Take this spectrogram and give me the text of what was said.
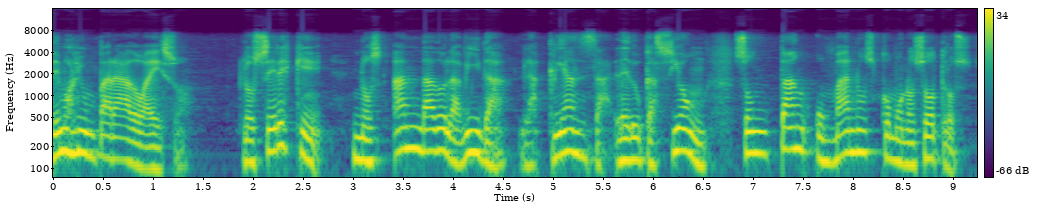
Démosle un parado a eso. Los seres que nos han dado la vida, la crianza, la educación, son tan humanos como nosotros.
